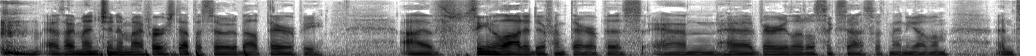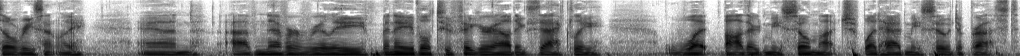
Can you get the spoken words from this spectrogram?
as I mentioned in my first episode about therapy, I've seen a lot of different therapists and had very little success with many of them until recently. And I've never really been able to figure out exactly what bothered me so much, what had me so depressed.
